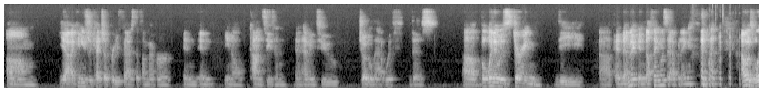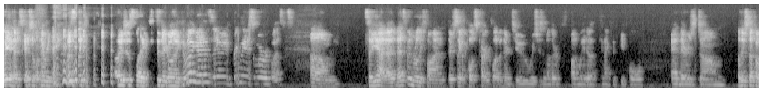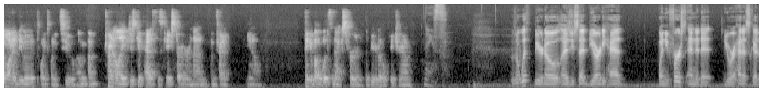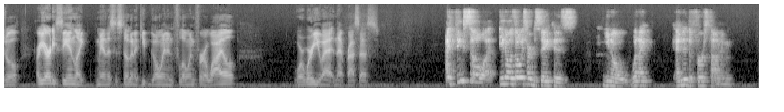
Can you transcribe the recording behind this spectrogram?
um, yeah, I can usually catch up pretty fast if I'm ever in in you know con season and having to juggle that with this. Uh, but when it was during the uh, pandemic and nothing was happening, I was way ahead of schedule and everything. I was like, I was just like sitting there going, "Come on, guys, bring me some more requests." Um, so yeah, that, that's been really fun. There's like a postcard club in there too, which is another fun way to connect with people. And there's um, other stuff I want to do in 2022. I'm, I'm trying to like just get past this Kickstarter, and then I'm trying to, you know, think about what's next for the Beardo Patreon. nice. So with Beardo, as you said, you already had when you first ended it, you were ahead of schedule. Are you already seeing like, man, this is still going to keep going and flowing for a while, or where are you at in that process? I think so. You know, it's always hard to say because, you know, when I ended the first time,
